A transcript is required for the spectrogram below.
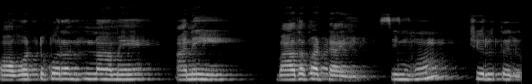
పోగొట్టుకుంటున్నామే అని బాధపడ్డాయి సింహం చిరుతలు.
